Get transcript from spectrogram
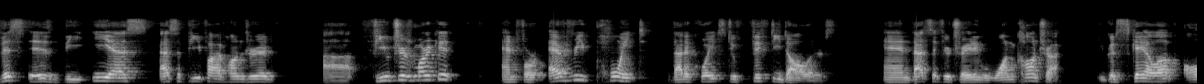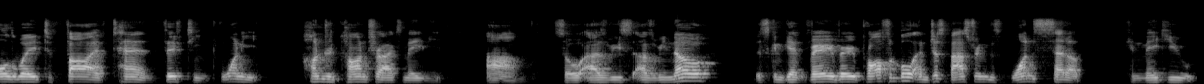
this is the es s&p 500 uh, futures market. And for every point that equates to $50 and that's if you're trading one contract. You could scale up all the way to 5 10 15 20 100 contracts maybe. Um, so as we as we know this can get very, very profitable, and just mastering this one setup can make you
